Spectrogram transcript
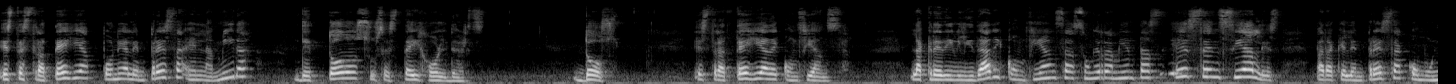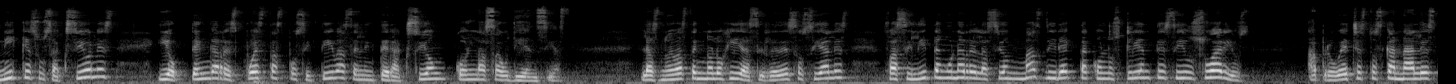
Esta estrategia pone a la empresa en la mira de todos sus stakeholders. 2. Estrategia de confianza. La credibilidad y confianza son herramientas esenciales para que la empresa comunique sus acciones y obtenga respuestas positivas en la interacción con las audiencias. Las nuevas tecnologías y redes sociales facilitan una relación más directa con los clientes y usuarios. Aprovecha estos canales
